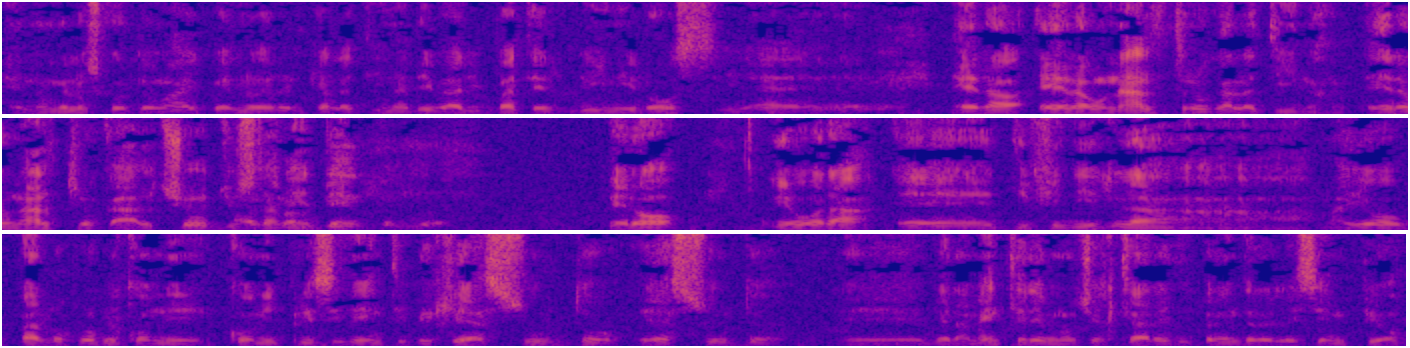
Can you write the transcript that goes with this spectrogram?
E non me lo scordo mai, quello era il Galatina dei vari Paterlini, Rossi, eh, era, era, un altro Galatina, era un altro calcio, giustamente, però è ora eh, di finirla, ma io parlo proprio con i, con i presidenti perché è assurdo, è assurdo, eh, veramente devono cercare di prendere l'esempio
